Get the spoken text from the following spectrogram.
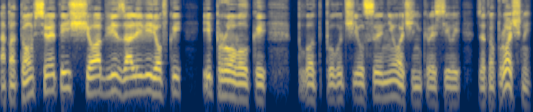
А потом все это еще обвязали веревкой и проволокой. Плод получился не очень красивый, зато прочный.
